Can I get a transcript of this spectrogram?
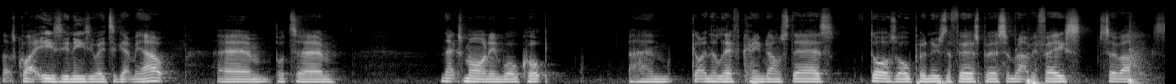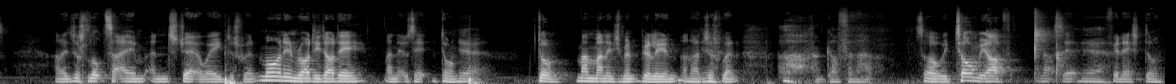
that's quite easy, an easy way to get me out. Um, but um, next morning, woke up and got in the lift, came downstairs, doors open. Who's the first person right in my face? Sir Alex. And I just looked at him and straight away just went, Morning, Roddy Doddy. And it was it, done. Yeah. Done. Man management, brilliant. And I just went, Oh, thank God for that. So he told me off, and that's it. Yeah. Finished, done.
